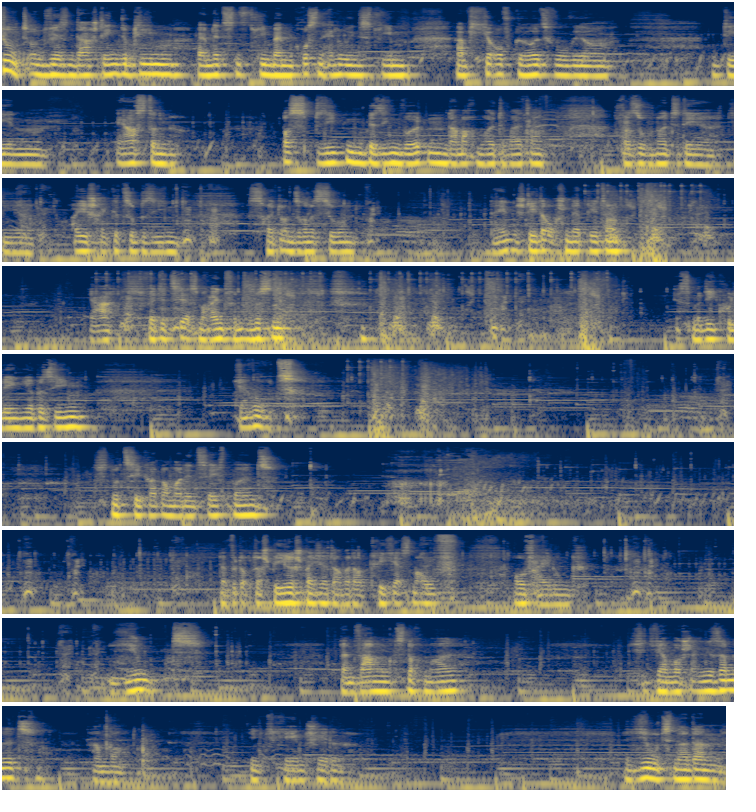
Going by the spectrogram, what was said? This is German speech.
Gut, und wir sind da stehen geblieben. Beim letzten Stream, beim großen Halloween-Stream, habe ich hier aufgehört, wo wir den ersten Boss besiegen, besiegen wollten. Da machen wir heute weiter. Versuchen heute die, die Heuschrecke zu besiegen. Das ist heute unsere Mission. Da hinten steht auch schon der Peter. Ja, ich werde jetzt hier erstmal reinfinden müssen. Erstmal die Kollegen hier besiegen. Ja gut. Ich nutze hier gerade nochmal den Save Point. Da wird auch das Spiel gespeichert, aber da kriege ich erstmal auf Aufheilung. Gut. Dann wagen wir uns nochmal. Die haben wir schon eingesammelt. Haben wir. Den Krähenschädel. Gut, na dann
